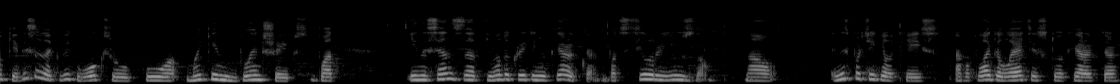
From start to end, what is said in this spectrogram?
Okay, this is a quick walkthrough for making blend shapes, but in the sense that you want to create a new character, but still reuse them. Now, in this particular case, I've applied the lattice to a character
